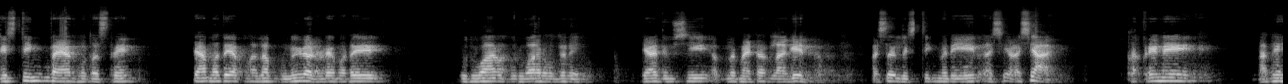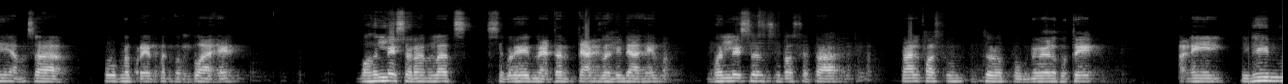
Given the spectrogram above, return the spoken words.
लिस्टिंग तयार होत असते. त्यामध्ये आपल्याला पुढील आठवड्यामध्ये बुधवार गुरुवार वगैरे या दिवशी आपलं मॅटर लागेल. असं लिस्टिंगमध्ये येईल अशी अशी आहे. खात्रीने आम्ही आमचा पूर्ण प्रयत्न करतो आहे. महल्ले सरांनाच सगळे मॅटर टॅग झालेले आहे. महल्ले सर सुद्धा स्वतः कालपासून इथं पूर्ण वेळ होते. आणि पुढील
